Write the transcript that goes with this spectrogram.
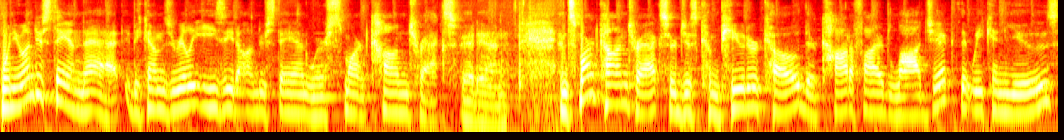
When you understand that, it becomes really easy to understand where smart contracts fit in. And smart contracts are just computer code, they're codified logic that we can use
